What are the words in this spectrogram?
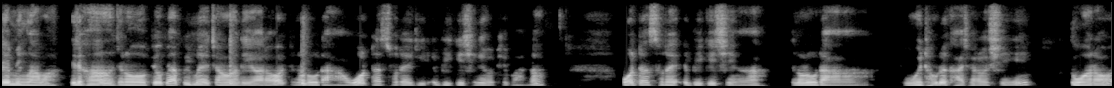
ကဲမင်္ဂလာပါဒီတစ်ခါကျွန်တော်ပြောပြပေးမယ့်အကြောင်းအရာတွေကတော့ကျွန်တော်တို့ဒါ water ဆိုတဲ့ဒီ application လေးပဲဖြစ်ပါနော် water ဆိုတဲ့ application ကကျွန်တော်တို့ဒါငွေထုတ်တဲ့ခါကျတော့ရှိရင်သူကတော့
